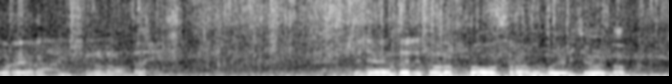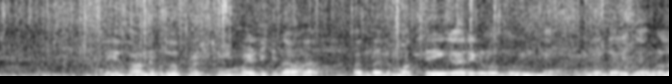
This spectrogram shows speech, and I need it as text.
കുറേയേറെ ഫിഷുകളുണ്ട്. അപ്പോൾ ഞാൻ എന്തായാലും ഇത്തവണ ഫ്രോസറാണ് മേടിച്ചത് കേട്ടോ. ഈ സാധനം ഇവിടുത്തെ ഫ്രഷ് മേടിക്കുന്നതാണ്. അപ്പോൾ എന്തായാലും മത്തയും കാര്യങ്ങളൊന്നും ഇല്ല. അങ്ങനെ എന്തായാലും ഞങ്ങൾ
